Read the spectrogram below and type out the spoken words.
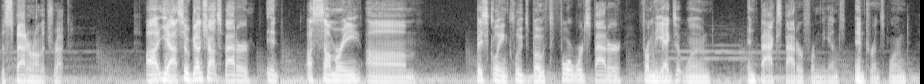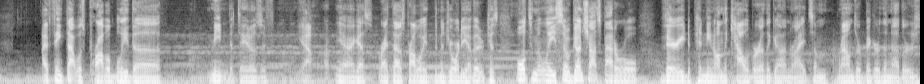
The spatter on the truck. Uh, yeah, so gunshot spatter in a summary um, basically includes both forward spatter from the exit wound and back spatter from the en- entrance wound. I think that was probably the meat and potatoes. If Yeah, uh, yeah, I guess right. That was probably the majority of it because ultimately, so gunshot spatter will vary depending on the caliber of the gun. Right, some rounds are bigger than others.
